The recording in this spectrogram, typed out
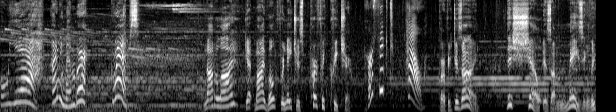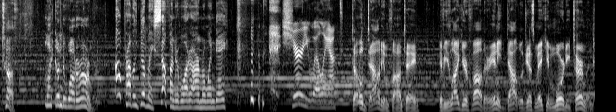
Oh, yeah. I remember. Gramps. Not a lie, get my vote for nature's perfect creature. Perfect? How? Perfect design. This shell is amazingly tough, like underwater armor. I'll probably build myself underwater armor one day. Sure you will, Ant. Don't doubt him, Fontaine. If he's like your father, any doubt will just make him more determined.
